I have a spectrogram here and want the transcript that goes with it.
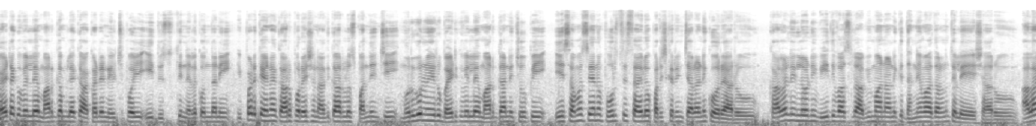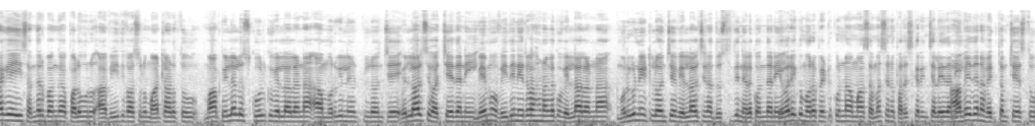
బయటకు వెళ్ళే మార్గం లేక అక్కడే నిలిచిపోయి ఈ దుస్థితి నెలకొందని ఇప్పటికైనా కార్పొరేషన్ అధికారులు స్పందించి మురుగునీరు బయటకు వెళ్ళే మార్గాన్ని చూపి ఈ సమస్యను పూర్తి స్థాయిలో పరిష్కరించాలని కోరారు. కాలనీలోని వీధివాసుల అభిమానానికి ధన్యవాదాలను తెలియజేశారు. అలాగే ఈ సందర్భంగా పలువురు ఆ వీధివాసులు మాట్లాడుతూ మా పిల్లలు స్కూల్కు వెళ్ళాలన్నా ఆ మురుగునీటిలోంచే వెళ్ళాల్సి వచ్చేదని మేము విధి నిర్వహణలకు వెళ్ళాలన్నా మురుగునీటిలోంచే వెళ్ళాల్సిన దుస్థితి నెలకొందని ఎవరికి మొరపెట్టుకున్నా మా సమస్యను పరిష్కరించలేదని ఆవేదన వ్యక్తం చేస్తూ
